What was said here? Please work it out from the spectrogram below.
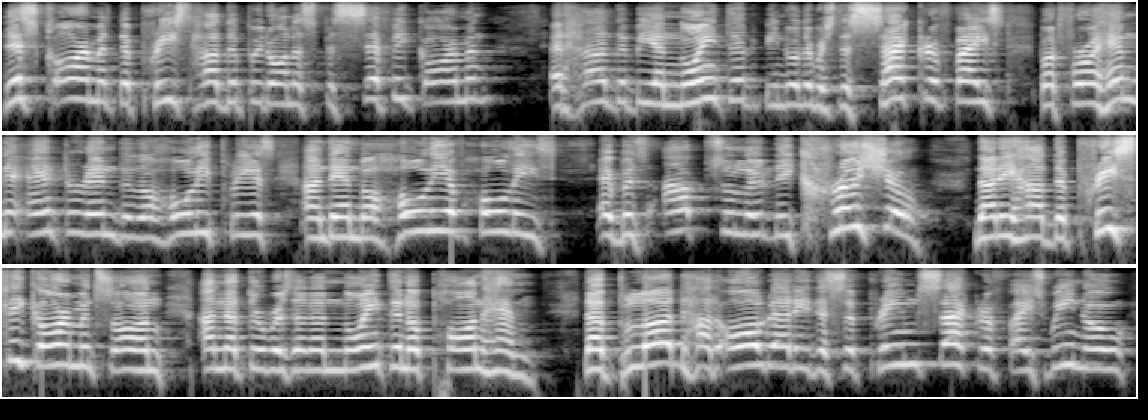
This garment, the priest had to put on a specific garment it had to be anointed. We know there was the sacrifice, but for him to enter into the holy place and then the Holy of Holies, it was absolutely crucial that he had the priestly garments on and that there was an anointing upon him. That blood had already, the supreme sacrifice we know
